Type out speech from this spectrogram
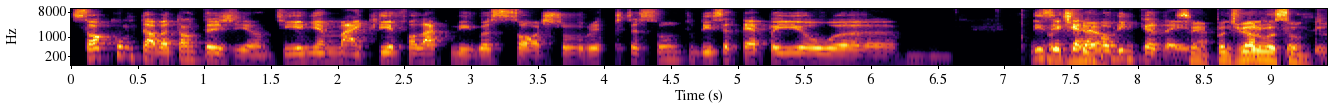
Só que como estava tanta gente e a minha mãe queria falar comigo a sós sobre este assunto, disse até para eu uh, dizer que era uma brincadeira. Sim, para desviar o assunto.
